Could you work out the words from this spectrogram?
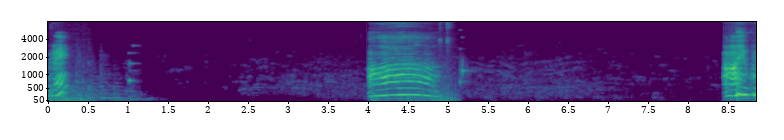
그래? 아. 아이고.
